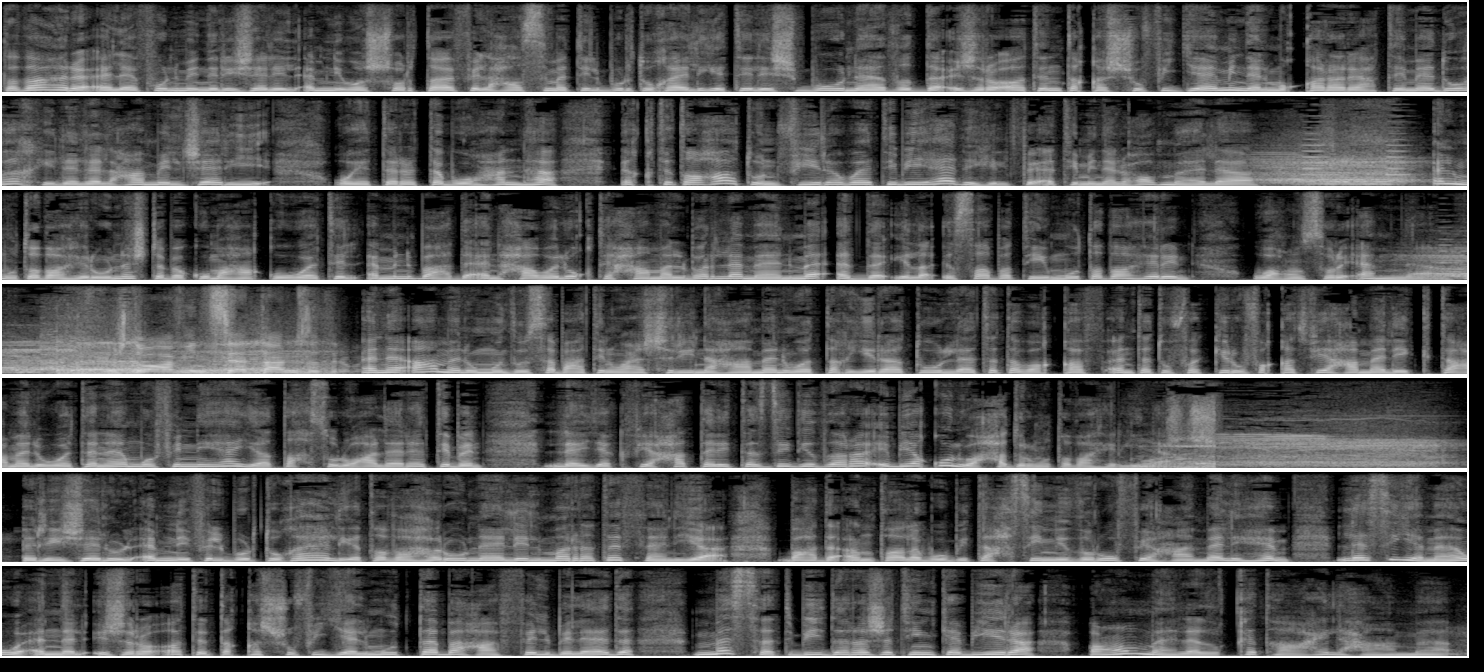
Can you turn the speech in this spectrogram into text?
تظاهر آلاف من رجال الأمن والشرطة في العاصمة البرتغالية لشبونة ضد إجراءات تقشفية من المقرر اعتمادها خلال العام الجاري ويترتب عنها اقتطاعات في رواتب هذه الفئة من العمال. المتظاهرون اشتبكوا مع قوات الأمن بعد أن حاولوا اقتحام البرلمان ما أدى إلى إصابة متظاهر وعنصر أمن. أنا أعمل منذ 27 عاما والتغييرات لا تتوقف. أنت تفكر فقط في عملك. تعمل وتنام وفي النهاية تحصل على راتب لا يكفي حتى لتسديد الضرائب يقول أحد المتظاهرين. رجال الأمن في البرتغال يتظاهرون للمرة الثانية بعد أن طالبوا بتحسين ظروف عملهم لا سيما وأن الإجراءات التقشفية المتبعة في البلاد مست بدرجة كبيرة عمال القطاع العام.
